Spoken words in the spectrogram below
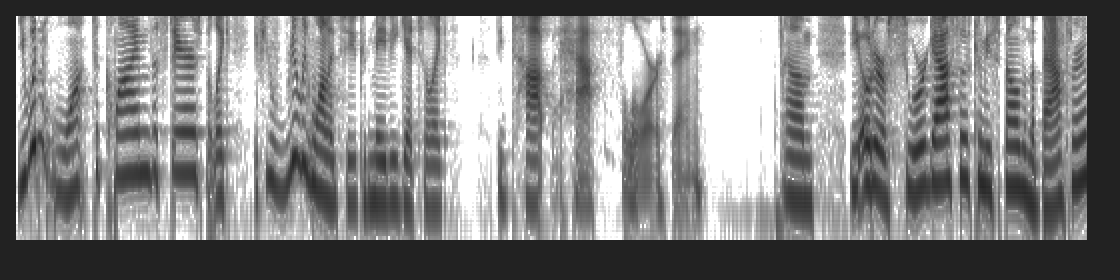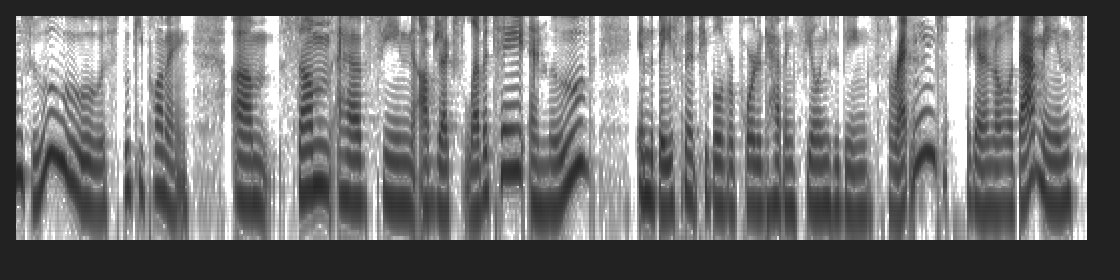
you wouldn't want to climb the stairs, but like if you really wanted to, you could maybe get to like the top half floor thing. Um, the odor of sewer gases can be smelled in the bathrooms. Ooh, spooky plumbing. Um, some have seen objects levitate and move. In the basement, people have reported having feelings of being threatened. Again, I don't know what that means,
